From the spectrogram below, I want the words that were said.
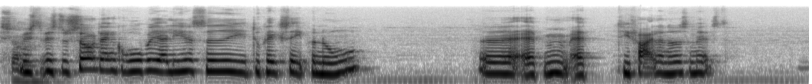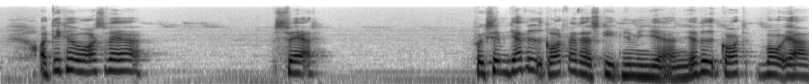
Som, hvis, hvis du så den gruppe, jeg lige har siddet i, du kan ikke se på nogen øh, af dem, at de fejler noget som helst. Og det kan jo også være svært. For eksempel, jeg ved godt, hvad der er sket med min hjerne. Jeg ved godt, hvor jeg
